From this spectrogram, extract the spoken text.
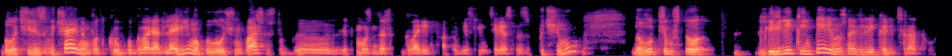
было чрезвычайным, вот, грубо говоря, для Рима было очень важно, чтобы, это можно даже поговорить потом, если интересно, почему, но, в общем, что для Великой империи нужна великая литература.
